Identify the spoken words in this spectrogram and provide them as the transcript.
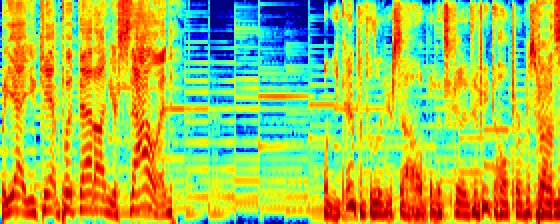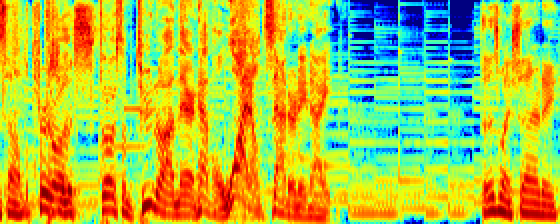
But yeah, you can't put that on your salad. Well, you can put those on your salad, but it's going to defeat the whole purpose of having the salad in the first throw, place. throw some tuna on there and have a wild Saturday night. That is my Saturday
